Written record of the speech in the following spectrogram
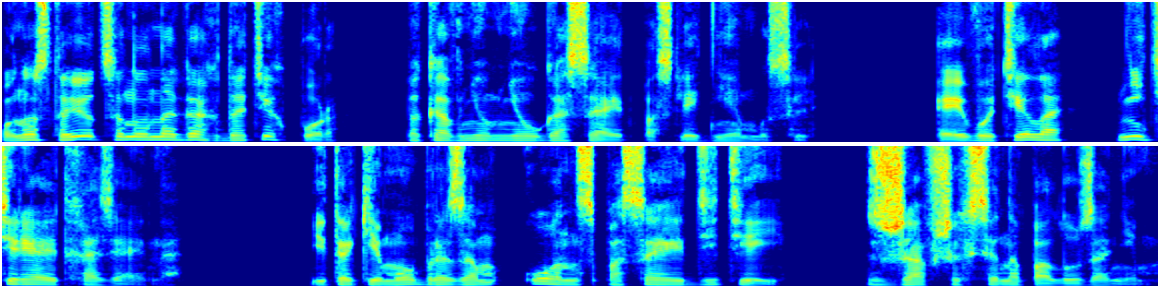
Он остается на ногах до тех пор, пока в нем не угасает последняя мысль, а его тело не теряет хозяина. И таким образом он спасает детей, сжавшихся на полу за ним.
